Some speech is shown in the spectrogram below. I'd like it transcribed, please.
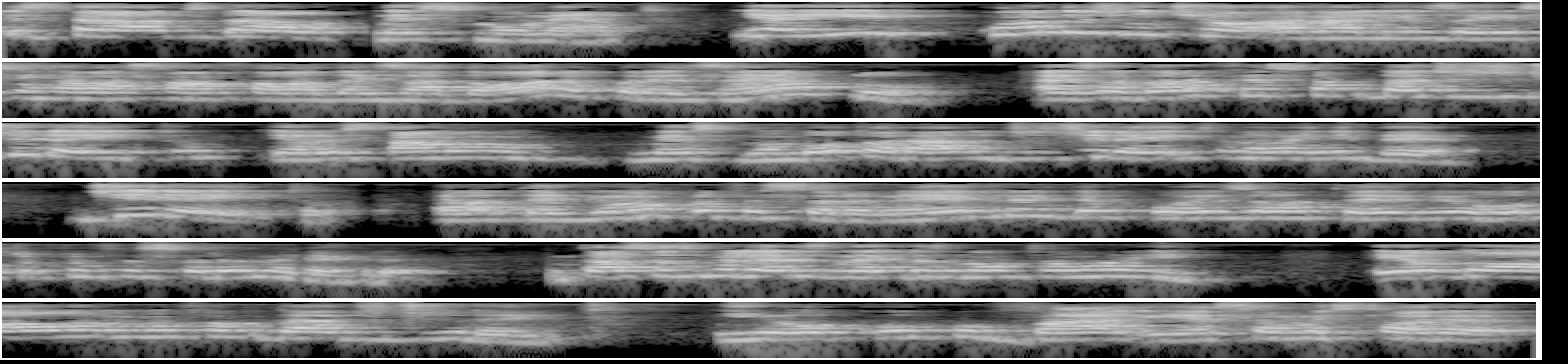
esperados dela nesse momento. E aí, quando a gente analisa isso em relação à fala da Isadora, por exemplo, a Isadora fez faculdade de Direito e ela está num, num doutorado de Direito na UNB. Direito. Ela teve uma professora negra e depois ela teve outra professora negra. Então essas mulheres negras não estão aí. Eu dou aula numa faculdade de direito e eu ocupo vaga. E essa é uma história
